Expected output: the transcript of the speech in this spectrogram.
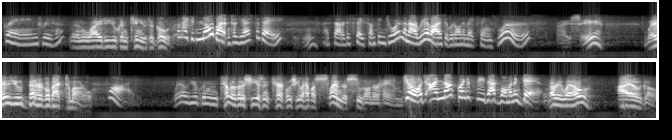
strange reason. Then why do you continue to go there? Well, I didn't know about it until yesterday. Mm-hmm. I started to say something to her, and then I realized it would only make things worse. I see. Well, you'd better go back tomorrow. Why? Well, you can tell her that if she isn't careful, she'll have a slander suit on her hands. George, I'm not going to see that woman again. Very well. I'll go.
